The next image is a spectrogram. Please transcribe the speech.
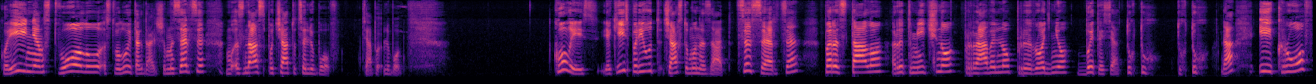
Корінням, стволу, стволу і так далі. Ми серце, з нас спочатку це любов. Ця любов. Колись, якийсь період час тому назад, це серце перестало ритмічно, правильно, природньо битися. Тух-тух, тух-тух. Да? І кров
